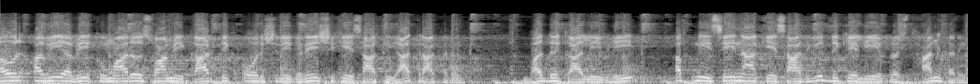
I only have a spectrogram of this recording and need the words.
और अभी-अभी कुमारो स्वामी कार्तिक और श्री गणेश के साथ यात्रा करें। भद्रकाली भी अपनी सेना के साथ युद्ध के लिए प्रस्थान करें।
